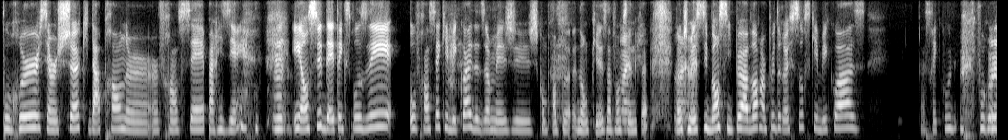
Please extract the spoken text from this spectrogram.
pour eux, c'est un choc d'apprendre un, français parisien mm. et ensuite d'être exposé au français québécois et de dire, mais je, je comprends pas. Donc, ça fonctionne pas. Donc, je me suis dit, bon, s'il peut avoir un peu de ressources québécoises, ça serait cool pour eux.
